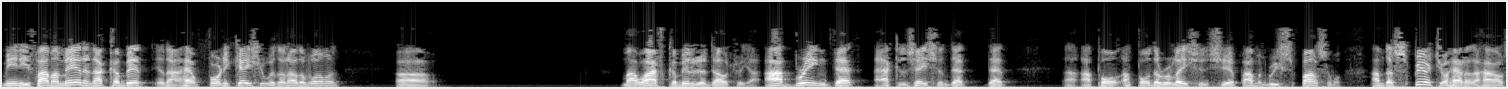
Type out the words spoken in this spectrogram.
Meaning, if I'm a man and I commit and I have fornication with another woman, uh, my wife committed adultery. I bring that accusation, that that uh, upon upon the relationship. I'm responsible. I'm the spiritual head of the house,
